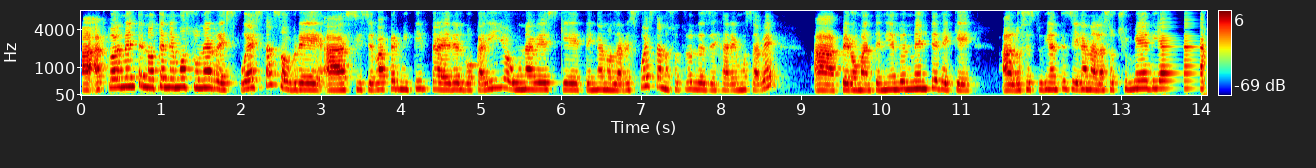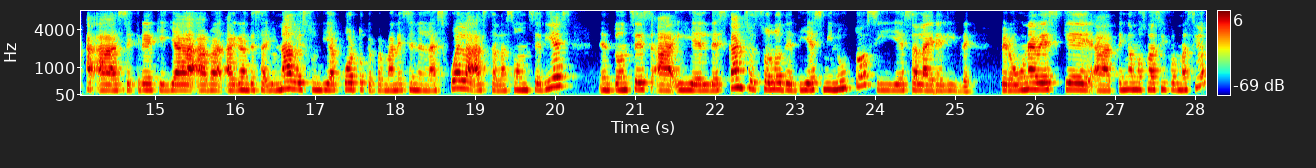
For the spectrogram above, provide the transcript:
Ah, actualmente no tenemos una respuesta sobre ah, si se va a permitir traer el bocadillo. Una vez que tengamos la respuesta, nosotros les dejaremos saber, ah, pero manteniendo en mente de que a los estudiantes llegan a las ocho y media, se cree que ya habrán desayunado, es un día corto que permanecen en la escuela hasta las once diez, entonces, y el descanso es solo de diez minutos y es al aire libre pero una vez que uh, tengamos más información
